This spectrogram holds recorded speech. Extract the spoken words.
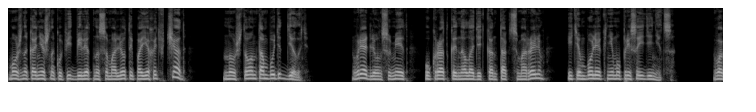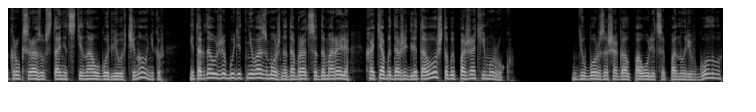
Можно, конечно, купить билет на самолет и поехать в Чад, но что он там будет делать? Вряд ли он сумеет украдкой наладить контакт с Морелем и тем более к нему присоединиться. Вокруг сразу встанет стена угодливых чиновников, и тогда уже будет невозможно добраться до Мореля хотя бы даже для того, чтобы пожать ему руку. Дюбор зашагал по улице, понурив голову,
